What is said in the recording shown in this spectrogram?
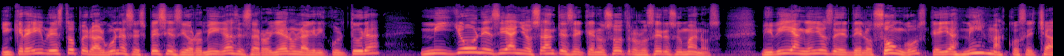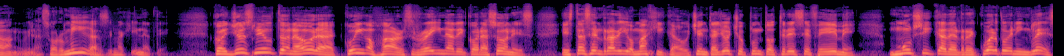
Increíble esto, pero algunas especies de hormigas desarrollaron la agricultura millones de años antes de que nosotros, los seres humanos, vivían ellos de, los hongos que ellas mismas cosechaban, las hormigas, imagínate. Con Just Newton ahora, Queen of Hearts, Reina de Corazones. Estás en Radio Mágica 88.3 FM, música del recuerdo en inglés.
